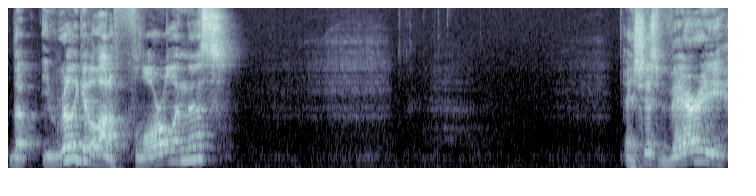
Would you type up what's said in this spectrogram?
The, you really get a lot of floral in this. It's just very,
